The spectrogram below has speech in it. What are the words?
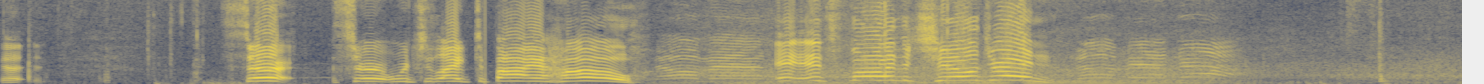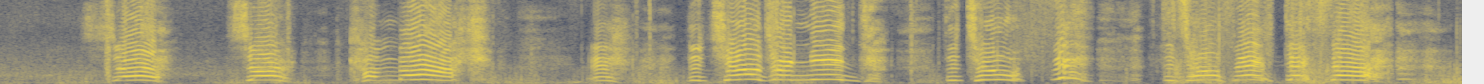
uh, sir, sir, would you like to buy a hoe? No, man. It- it's for the children. No, man, no. Sir, sir, come back. Eh, The children need the two the two fifty, sir.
